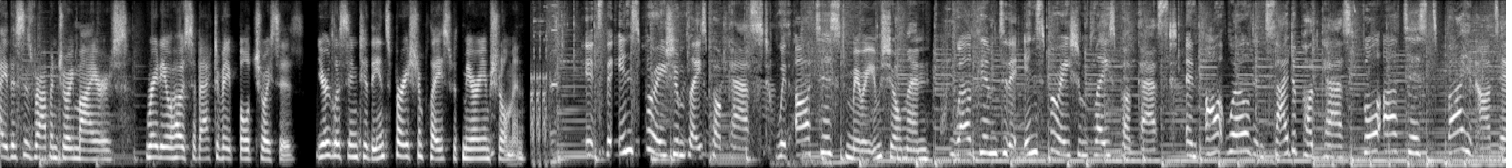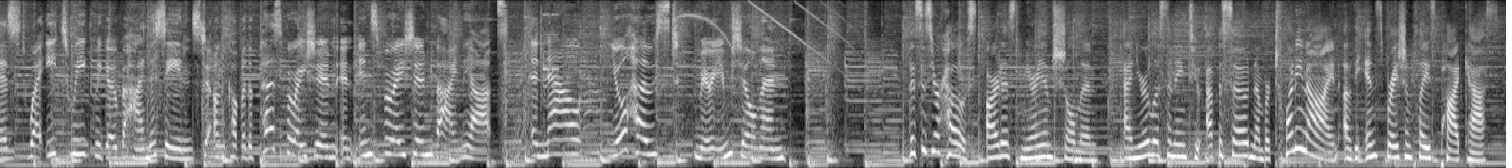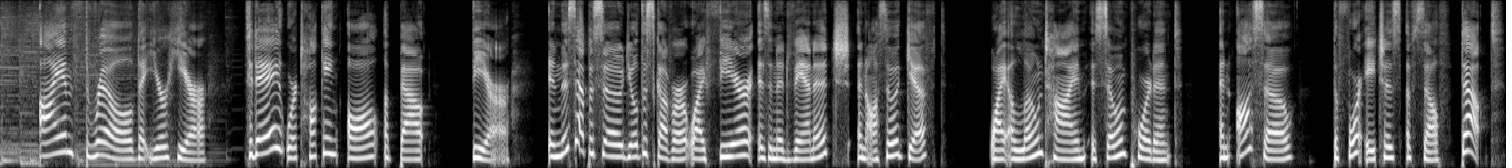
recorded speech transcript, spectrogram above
Hi, this is Robin Joy Meyers, radio host of Activate Bold Choices. You're listening to The Inspiration Place with Miriam Schulman. It's the Inspiration Place podcast with artist Miriam Schulman. Welcome to the Inspiration Place podcast, an art world insider podcast for artists by an artist, where each week we go behind the scenes to uncover the perspiration and inspiration behind the art. And now, your host, Miriam Schulman. This is your host, artist Miriam Schulman, and you're listening to episode number 29 of the Inspiration Place podcast. I am thrilled that you're here. Today, we're talking all about fear. In this episode, you'll discover why fear is an advantage and also a gift, why alone time is so important, and also the four H's of self doubt.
